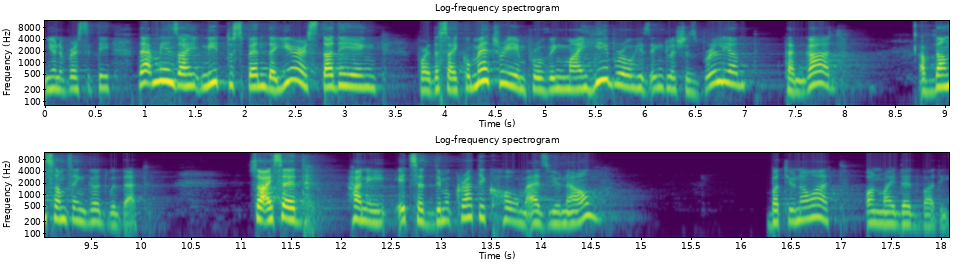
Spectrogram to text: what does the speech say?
University, that means I need to spend a year studying for the psychometry, improving my Hebrew. His English is brilliant, thank God. I've done something good with that. So I said, honey, it's a democratic home, as you know, but you know what? On my dead body.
